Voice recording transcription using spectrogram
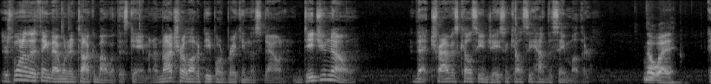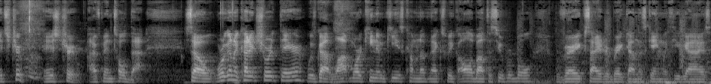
There's one other thing that I want to talk about with this game, and I'm not sure a lot of people are breaking this down. Did you know that Travis Kelce and Jason Kelce have the same mother? No way. It's true. It is true. I've been told that. So we're going to cut it short there. We've got a lot more Kingdom Keys coming up next week, all about the Super Bowl. We're very excited to break down this game with you guys.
